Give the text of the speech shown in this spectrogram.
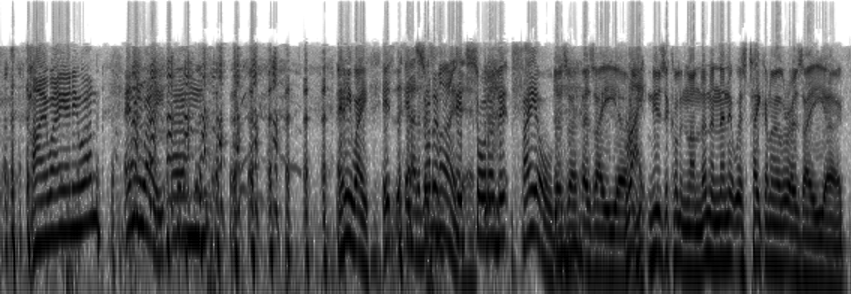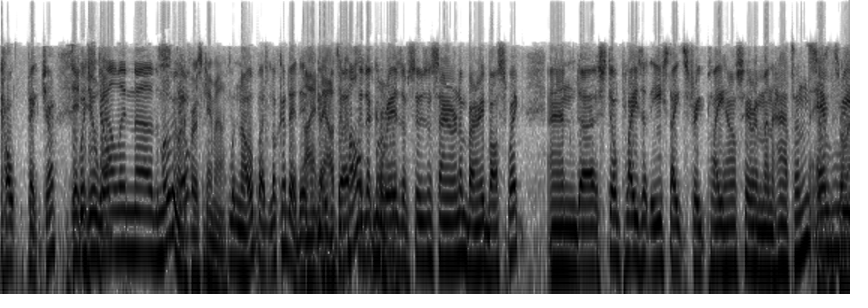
highway, anyone? Anyway, um, anyway, it, it of sort of mind, it sort of it failed as a as a uh, Right. mu- musical in London, and then it was taken over as a uh, cult picture. Didn't which do still- well in uh, the movie when it first came out. Well, no, but look at it. It I- now it's a cult the movie. careers of Susan Sarandon and Barry Bostwick, and uh, still plays at the East 8th Street Playhouse here here in Manhattan every.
